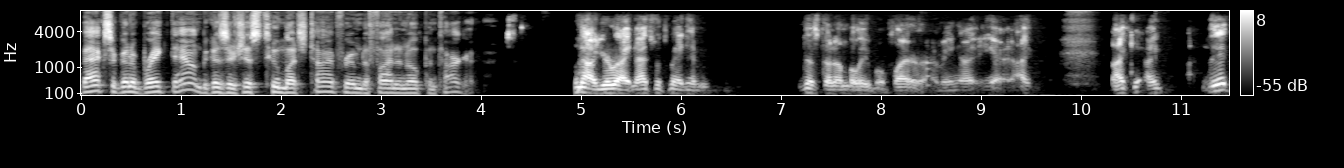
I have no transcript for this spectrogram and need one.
backs are going to break down because there's just too much time for him to find an open target. No, you're right. And that's what's made him just an unbelievable player. I mean, I, yeah, I, I, I, it,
